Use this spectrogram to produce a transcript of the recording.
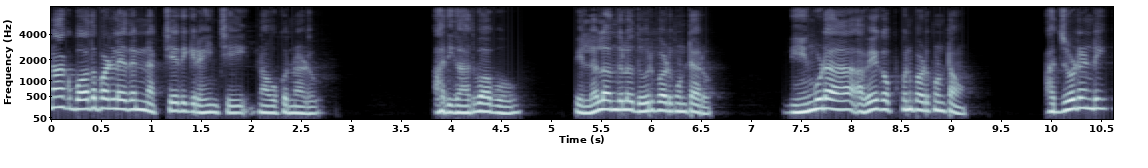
నాకు బోధపడలేదని నచ్చేది గ్రహించి నవ్వుకున్నాడు. అది కాదు బాబు పిల్లలు అందులో దూరి పడుకుంటారు. మేము కూడా అవే గొప్పుకుని పడుకుంటాం. అది చూడండి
